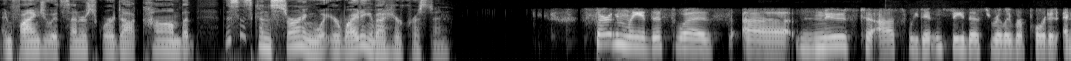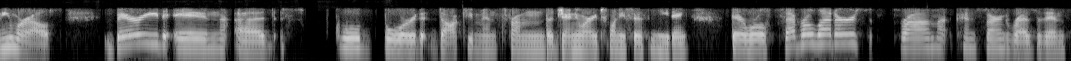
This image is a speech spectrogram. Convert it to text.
and find you at centersquare.com, but this is concerning what you're writing about here, Christen. Certainly, this was uh, news to us. We didn't see this really reported anywhere else buried in uh, school board documents from the January 25th meeting. There were several letters from concerned residents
